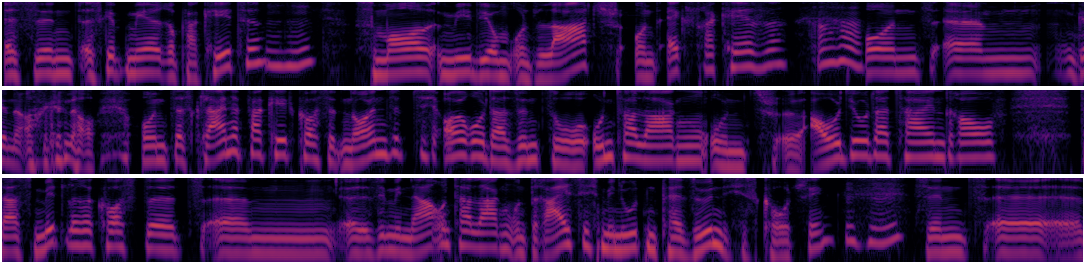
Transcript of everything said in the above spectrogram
Es, sind, es gibt mehrere Pakete, Small, Medium und Large und Extrakäse. Und ähm, genau, genau. Und das kleine Paket kostet 79 Euro. Da sind so Unterlagen und äh, Audiodateien drauf. Das mittlere kostet ähm, äh, Seminarunterlagen und 30 Minuten persönliches Coaching. Sind äh,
